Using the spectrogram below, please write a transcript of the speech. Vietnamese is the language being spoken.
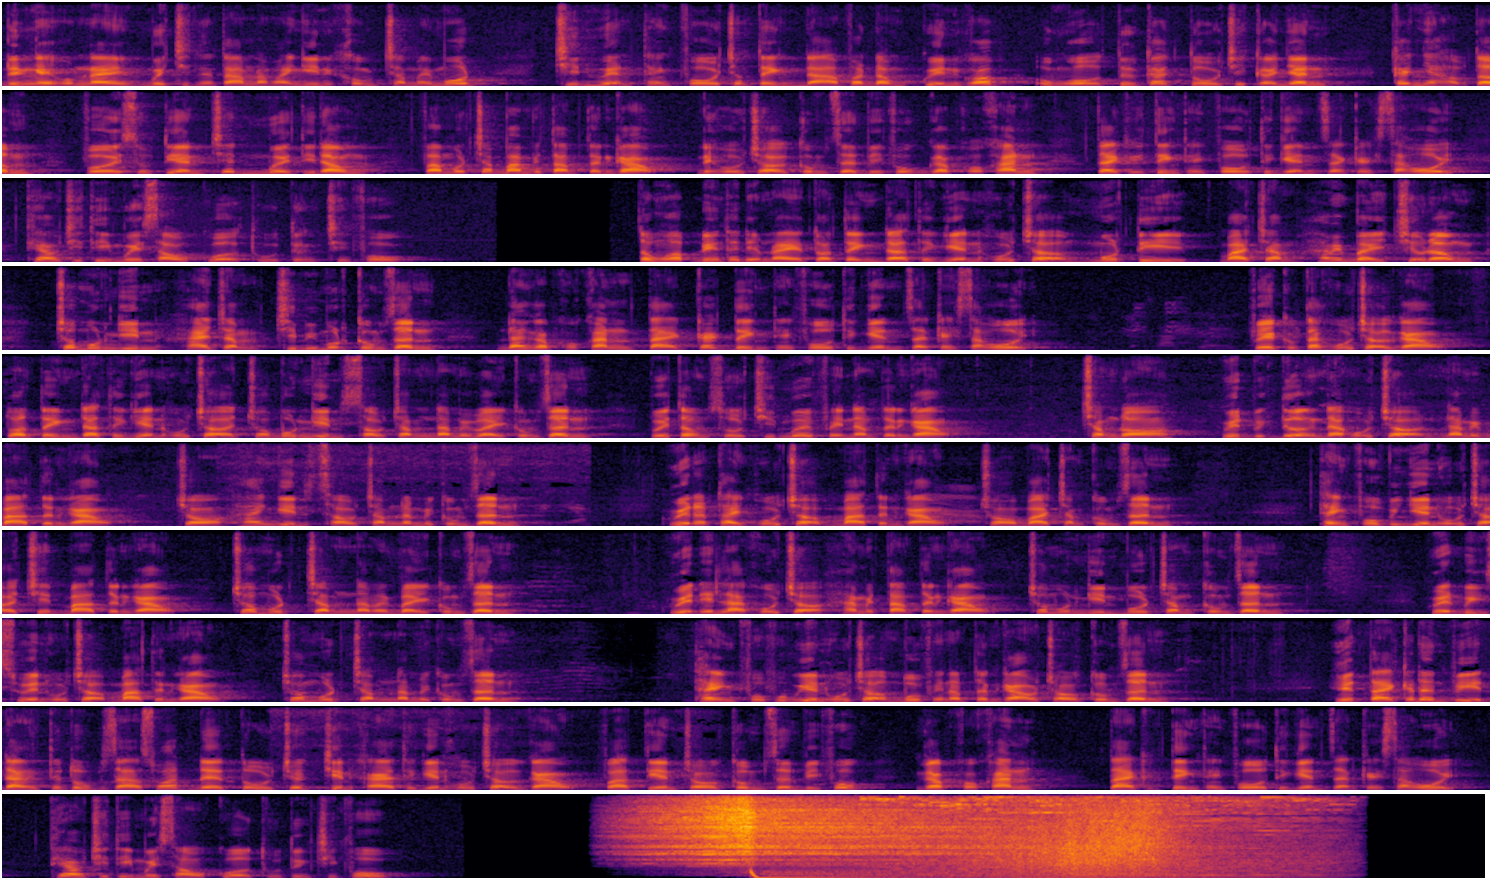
Đến ngày hôm nay, 19 tháng 8 năm 2021, 9 huyện, thành phố trong tỉnh đã vận động quyên góp ủng hộ từ các tổ chức cá nhân, các nhà hảo tâm với số tiền trên 10 tỷ đồng và 138 tấn gạo để hỗ trợ công dân Vĩnh Phúc gặp khó khăn tại các tỉnh, thành phố thực hiện giãn cách xã hội theo chỉ thị 16 của Thủ tướng Chính phủ. Tổng hợp đến thời điểm này, toàn tỉnh đã thực hiện hỗ trợ 1 tỷ 327 triệu đồng cho 1.291 công dân đang gặp khó khăn tại các tỉnh, thành phố thực hiện giãn cách xã hội. Về công tác hỗ trợ gạo, toàn tỉnh đã thực hiện hỗ trợ cho 4.657 công dân với tổng số 90,5 tấn gạo. Trong đó, huyện Vĩnh Tường đã hỗ trợ 53 tấn gạo cho 2.650 công dân. Huyện Lập Thạch hỗ trợ 3 tấn gạo cho 300 công dân. Thành phố Vĩnh Yên hỗ trợ trên 3 tấn gạo cho 157 công dân. Huyện Yên Lạc hỗ trợ 28 tấn gạo cho 1.400 công dân. Huyện Bình Xuyên hỗ trợ 3 tấn gạo cho 150 công dân. Thành phố Phúc Yên hỗ trợ 4,5 tấn gạo cho công dân. Hiện tại các đơn vị đang tiếp tục ra soát để tổ chức triển khai thực hiện hỗ trợ gạo và tiền cho công dân Vĩnh Phúc gặp khó khăn tại các tỉnh, thành phố thực hiện giãn cách xã hội, theo chỉ thị 16 của Thủ tướng Chính phủ.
